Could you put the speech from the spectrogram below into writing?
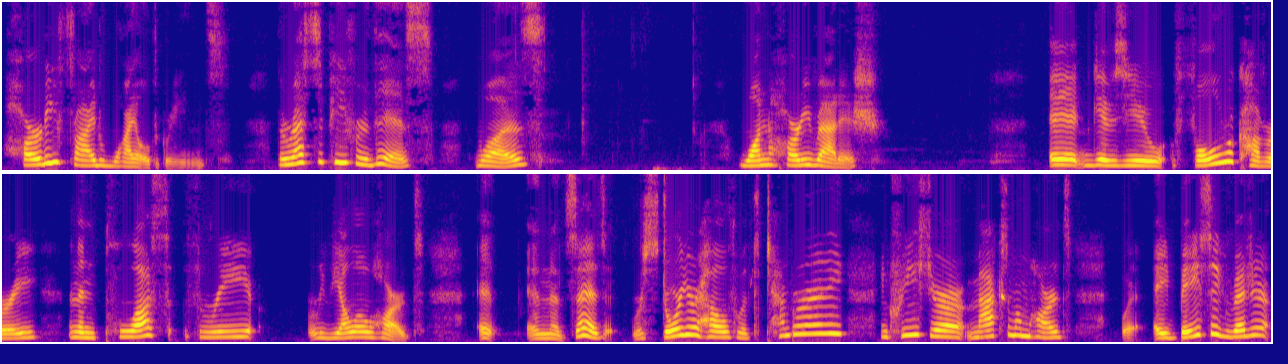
hearty fried wild greens. The recipe for this was one hearty radish. It gives you full recovery and then plus three yellow hearts. It, and it says restore your health with temporary increase your maximum hearts a basic veg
